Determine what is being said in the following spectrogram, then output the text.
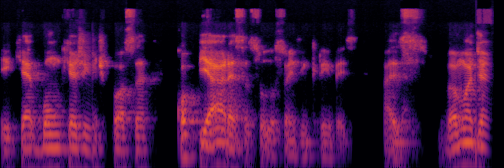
e que é bom que a gente possa copiar essas soluções incríveis. Mas vamos adiante.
